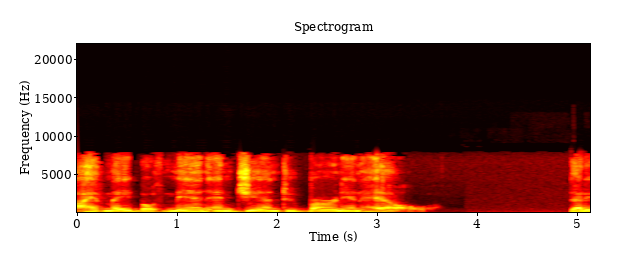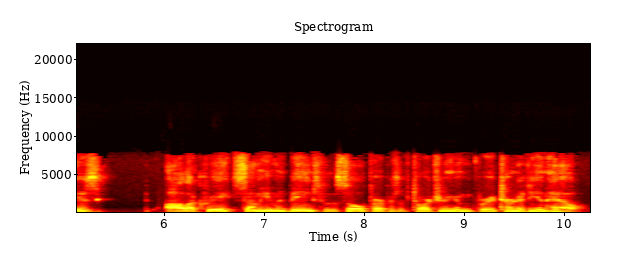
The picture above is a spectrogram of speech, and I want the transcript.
"I have made both men and jinn to burn in hell." That is, Allah creates some human beings for the sole purpose of torturing them for eternity in hell.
